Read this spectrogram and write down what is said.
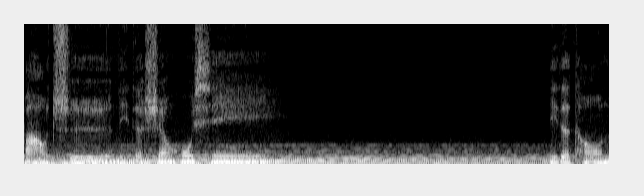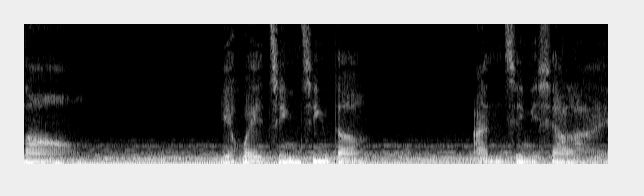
保持你的深呼吸，你的头脑也会静静的安静下来。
